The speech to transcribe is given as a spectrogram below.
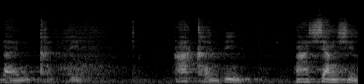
能肯定。他肯定，他相信，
